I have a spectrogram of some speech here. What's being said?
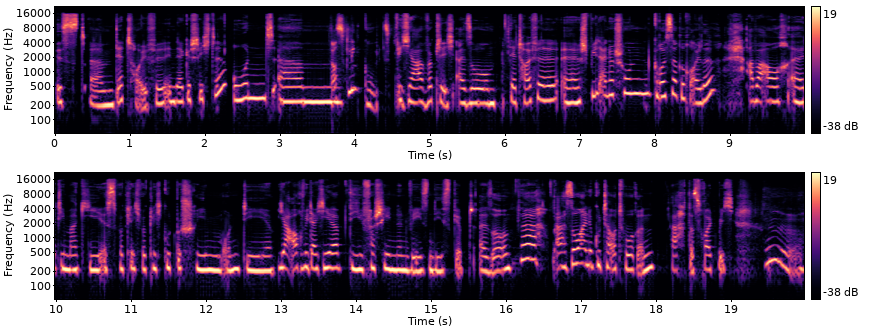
ist ähm, der Teufel in der Geschichte. Und ähm, Das klingt gut. ja, wirklich. Also der Teufel äh, spielt eine schon größere Rolle, aber auch äh, die Magie ist wirklich, wirklich gut beschrieben und die, ja, auch wieder hier die verschiedenen Wesen, die es gibt. Also, ah, ah, so eine gute Autorin. Ach, das freut mich. Hm.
